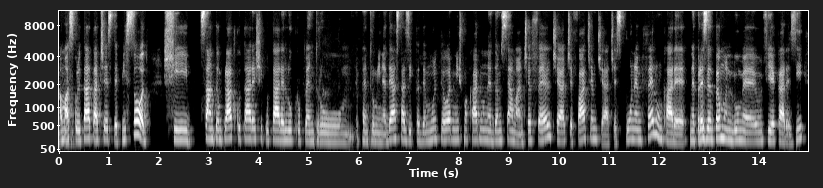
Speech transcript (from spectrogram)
am ascultat acest episod și s-a întâmplat cu tare și cu tare lucru pentru, pentru mine. De asta zic că de multe ori nici măcar nu ne dăm seama în ce fel ceea ce facem, ceea ce spunem, felul în care ne prezentăm în lume în fiecare zi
